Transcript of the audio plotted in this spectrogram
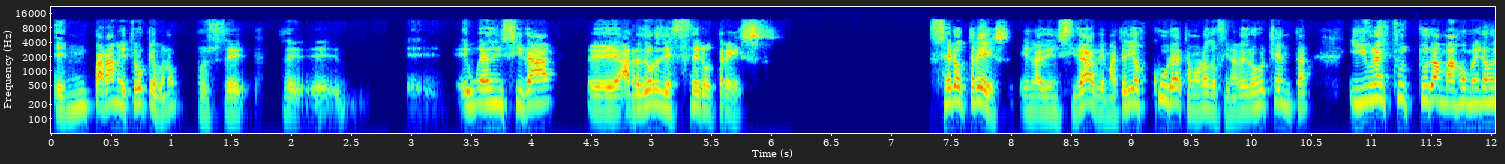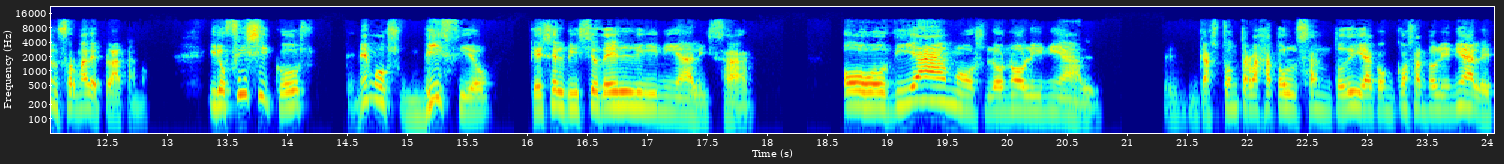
en un parámetro que, bueno, pues en una densidad alrededor de 0,3. 0,3 en la densidad de materia oscura, estamos hablando de finales de los 80, y una estructura más o menos en forma de plátano. Y los físicos tenemos un vicio, que es el vicio de linealizar. Odiamos lo no lineal. Eh, Gastón trabaja todo el santo día con cosas no lineales,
